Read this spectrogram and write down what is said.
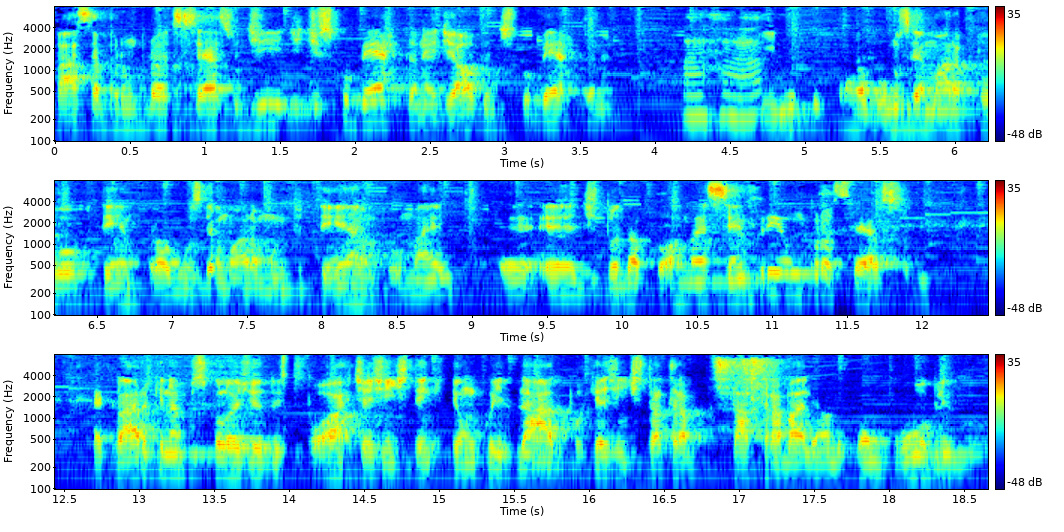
passa por um processo de, de descoberta, né, de autodescoberta, né? Uhum. E isso para alguns demora pouco tempo, para alguns demora muito tempo, mas é, é, de toda forma é sempre um processo. Né? É claro que na psicologia do esporte a gente tem que ter um cuidado, porque a gente está tra tá trabalhando com um público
